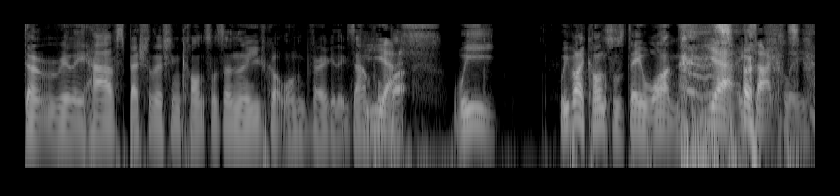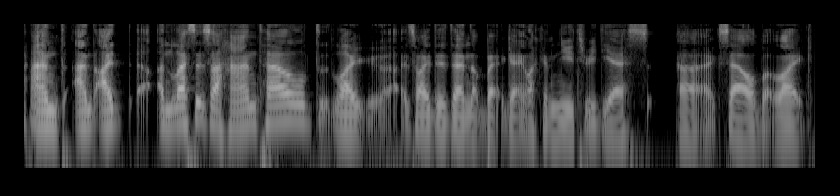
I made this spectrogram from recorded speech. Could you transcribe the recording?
don't really have special edition consoles. I know you've got one very good example, but we we buy consoles day one. yeah, So- exactly. And and I unless it's a handheld, like so I did end up getting like a new 3DS uh, XL, but like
